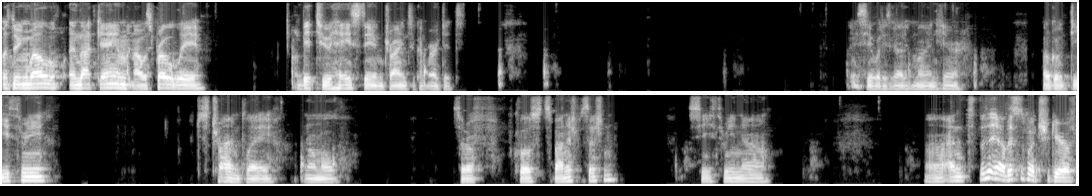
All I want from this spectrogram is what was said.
I was doing well in that game, and I was probably a bit too hasty in trying to convert it. Let me see what he's got in mind here. I'll go d3. Just try and play normal sort of closed Spanish position. c3 now. Uh, and th yeah, this is what Shakirov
